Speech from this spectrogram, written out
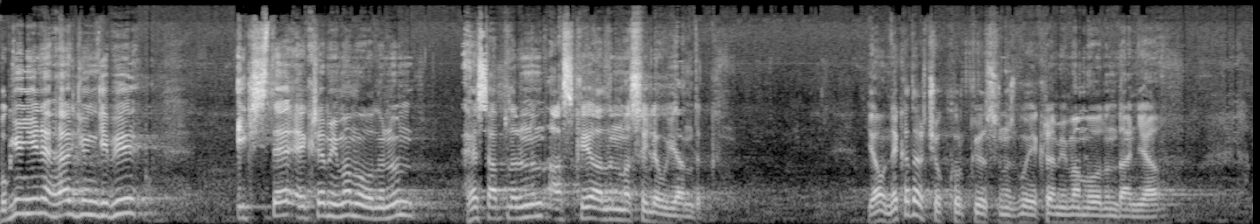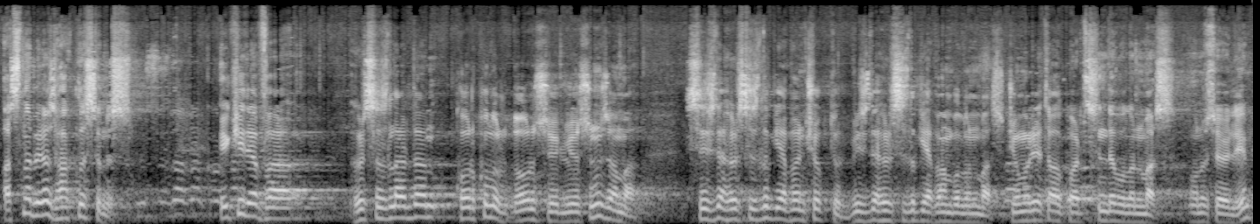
Bugün yine her gün gibi X'te Ekrem İmamoğlu'nun hesaplarının askıya alınmasıyla uyandık. Ya ne kadar çok korkuyorsunuz bu Ekrem İmamoğlu'ndan ya. Aslında biraz haklısınız. İki defa hırsızlardan korkulur. Doğru söylüyorsunuz ama sizde hırsızlık yapan çoktur. Bizde hırsızlık yapan bulunmaz. Cumhuriyet Halk Partisi'nde bulunmaz. Onu söyleyeyim.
